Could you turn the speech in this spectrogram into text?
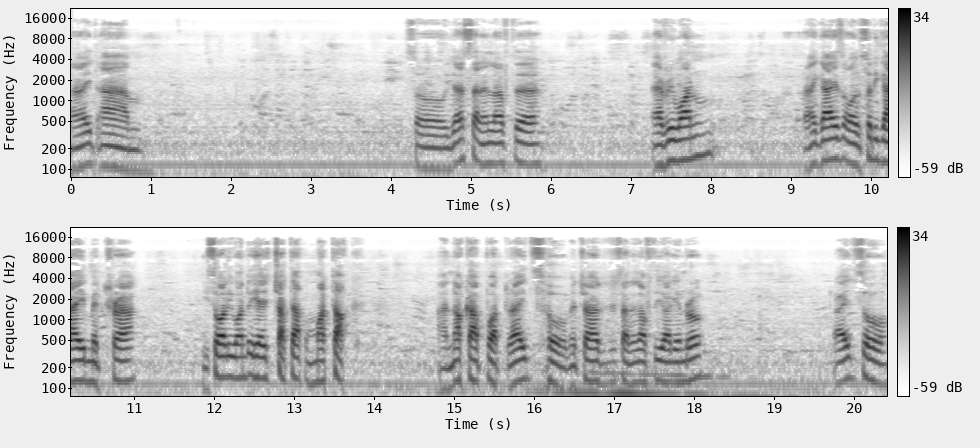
Alright, um so just sending love to everyone. Right guys, also the guy Mitra. He's all he want to hear is chatak matak and knock up pot, right? So Mitra just sending love to you again, bro. Right, so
